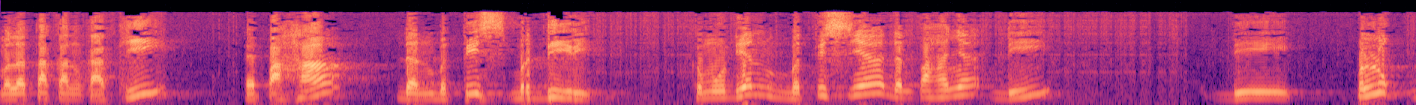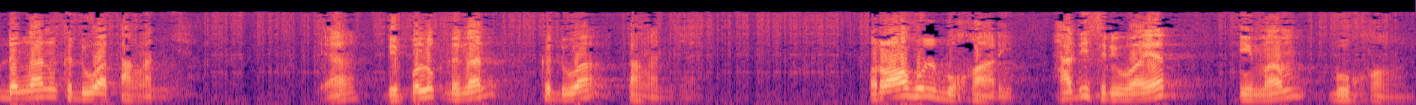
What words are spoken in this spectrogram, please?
meletakkan kaki, eh, paha dan betis berdiri. Kemudian betisnya dan pahanya di dipeluk dengan kedua tangannya. Ya, dipeluk dengan kedua tangannya. Rahul Bukhari, hadis riwayat Imam Bukhari.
